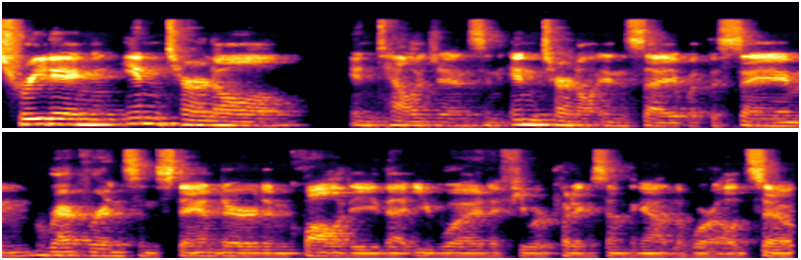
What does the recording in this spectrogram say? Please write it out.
treating internal intelligence and internal insight with the same reverence and standard and quality that you would if you were putting something out in the world. So,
